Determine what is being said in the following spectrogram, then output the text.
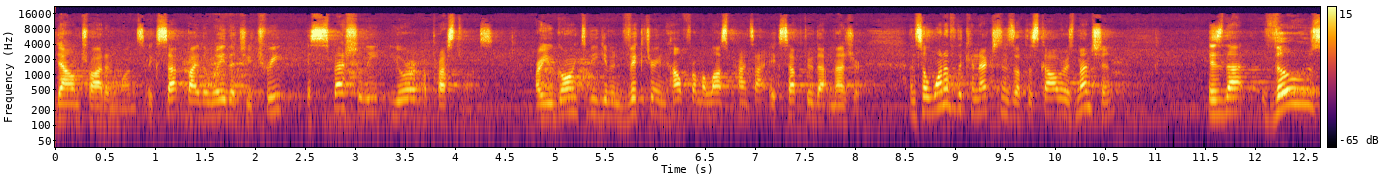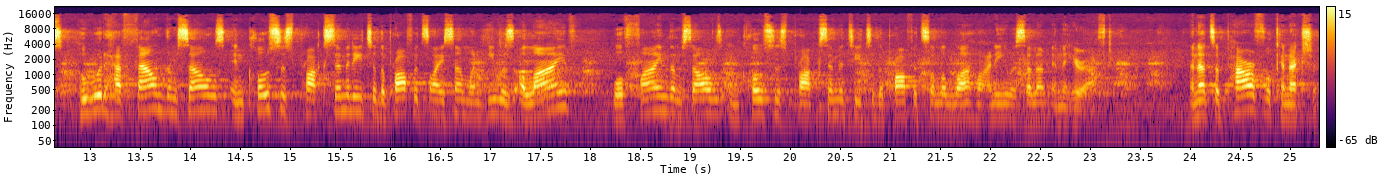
downtrodden ones, except by the way that you treat especially your oppressed ones. Are you going to be given victory and help from Allah subhanahu wa ta'ala except through that measure? And so one of the connections that the scholars mention is that those who would have found themselves in closest proximity to the Prophet ﷺ when he was alive will find themselves in closest proximity to the Prophet ﷺ in the hereafter. And that's a powerful connection.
